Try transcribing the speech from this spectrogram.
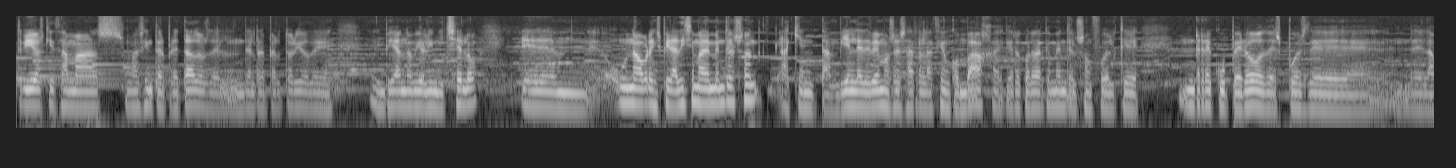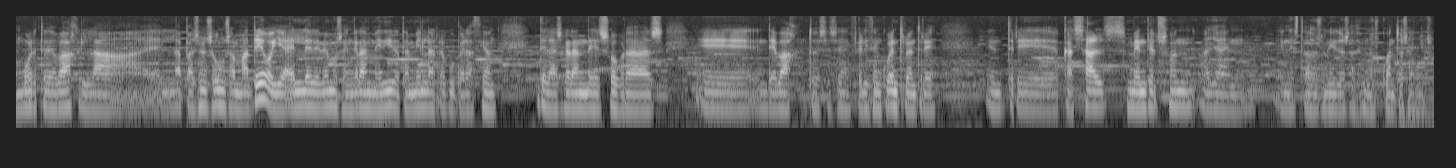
Tríos quizá más, más interpretados del, repertorio de piano, violín y cello. Em, una obra inspiradísima de Mendelssohn, a quien también le debemos esa relación con Bach. Hay que recordar que Mendelssohn fue el que recuperó después de, de la muerte de Bach la, la, Pasión según San Mateo y a él le debemos en gran medida también la recuperación de las grandes obras eh, de Bach. Entonces ese feliz encuentro entre, entre Casals, Mendelssohn allá en, en Estados Unidos hace unos cuantos años.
